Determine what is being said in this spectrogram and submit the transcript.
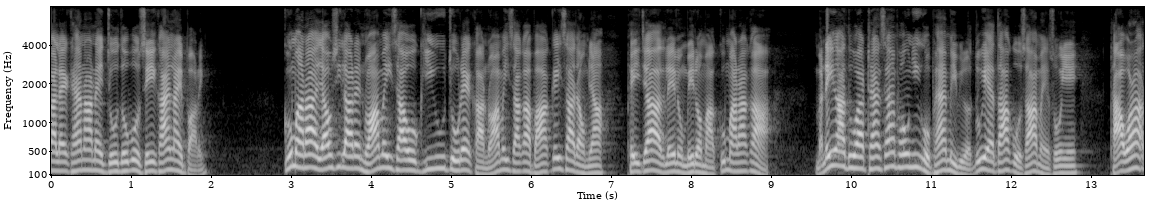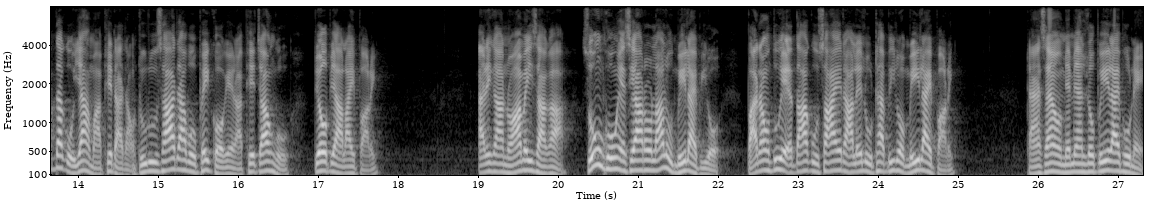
ကလည်းခန်းသားနဲ့ကြိုးစိုးဖို့ဈေးခိုင်းလိုက်ပါတယ်။ကုမာရရောက်ရှိလာတဲ့နွားမိတ်စာကိုခီးဦးကြိုတဲ့အခါနွားမိတ်စာကဘာကိစ္စကြောင့်များ ဖိတ်ကြားရတယ်လို့မေးတော့မှကုမာရကမနေ့ကသူဟာထန်ဆန်းဖုန်းကြီးကိုဖမ်းမိပြီးတော့သူ့ရဲ့သားကိုစားမယ်ဆိုရင်ထာဝရအသက်ကိုရမှာဖြစ်တာကြောင့်အတူတူစားကြဖို့ဖိတ်ခေါ်ခဲ့တာဖြစ်ကြောင်းကိုပြောပြလိုက်ပါတယ်။အဲဒီကနွားမိတ်စာကဇုံခုံရဲ့ဆရာတော်လားလို့မေးလိုက်ပြီးတော့ဘာကြောင့်သူ့ရဲ့အသားကိုစားရတာလဲလို့ထပ်ပြီးတော့မေးလိုက်ပါတယ်။တန်ဆန်းကိုမြန်မြန်လှုပ်ပေးလိုက်ဖို့နဲ့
